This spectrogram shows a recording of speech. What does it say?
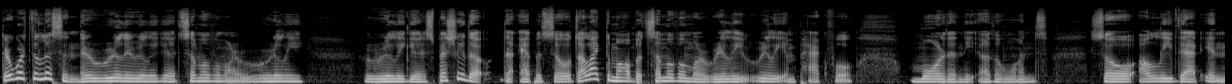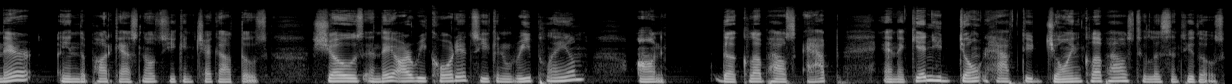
They're worth a listen. They're really really good. Some of them are really really good especially the the episodes. I like them all but some of them are really really impactful more than the other ones. So i'll leave that in there in the podcast notes. You can check out those shows and they are recorded so you can replay them on the Clubhouse app. And again, you don't have to join Clubhouse to listen to those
